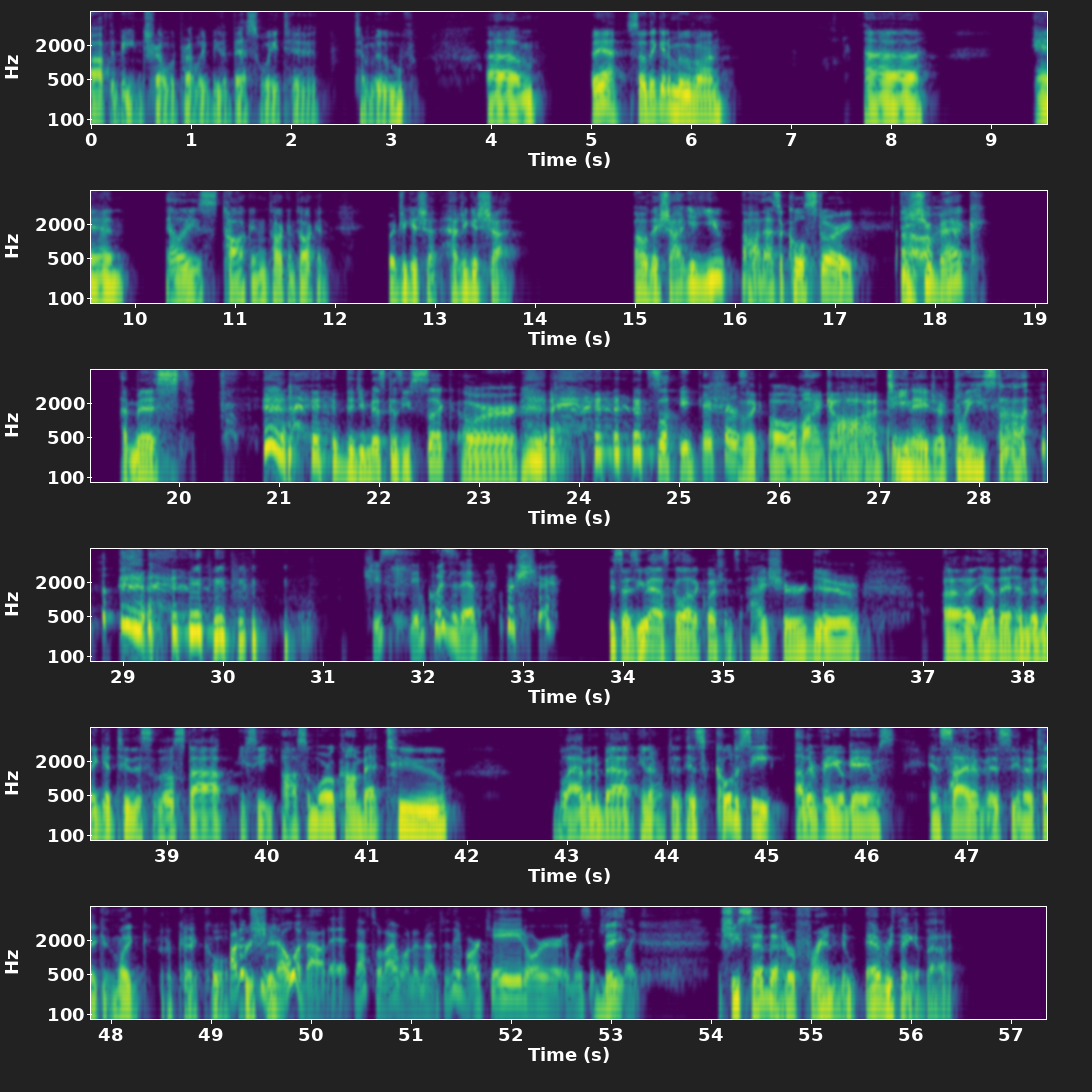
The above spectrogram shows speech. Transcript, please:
off the beaten trail would probably be the best way to to move. Um but yeah so they get a move on. Uh and ellie's talking talking talking. Where'd you get shot? How'd you get shot? Oh they shot you? You? Oh that's a cool story. Did you Oh. shoot back? I missed did you miss because you suck or it's like They're so it's like, oh my god, teenager, please stop. she's inquisitive for sure. he says, You ask a lot of questions. I sure do. Uh yeah, they, and then they get to this little stop. You see awesome Mortal Kombat 2 blabbing about, you know, it's cool to see other video games inside of this, you know, taking like, okay, cool. How did Appreciate she know about it? That's what I want to know. Do they have arcade or was it just They- like She said that her friend knew everything about it.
